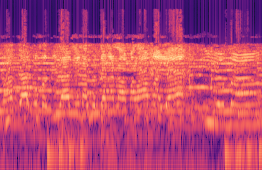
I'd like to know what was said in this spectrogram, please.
Kagak lu mau bilangin atau jangan lama-lama ya. Iya, Mang.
